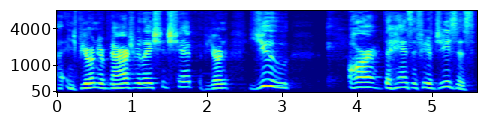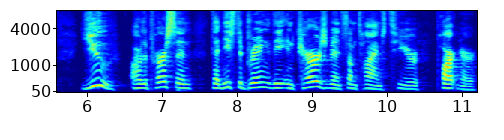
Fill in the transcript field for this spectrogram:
uh, if you're in a marriage relationship, if you're in, you are the hands and feet of Jesus. You are the person that needs to bring the encouragement sometimes to your partner,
